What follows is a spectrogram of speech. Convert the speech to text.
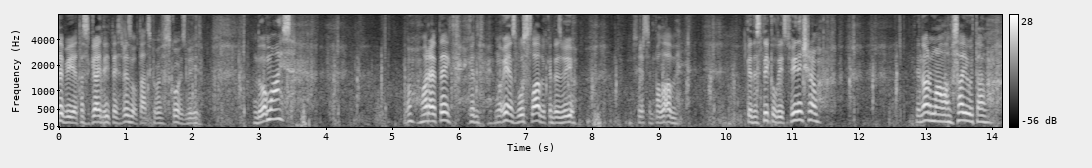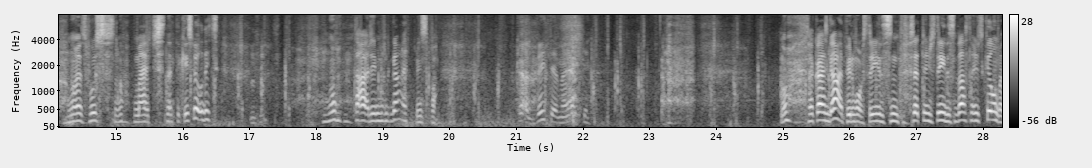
nebija tas gaidītais rezultāts, ko, es- ko es biju domājis. Nu, varētu teikt, ka no vienas puses labi, kad es biju Sirdsam pa labi. Kad es tiku līdz finišam, pie normālām sajūtām, no vienas puses nu, mērķis netika izpildīts. Nu, tā arī man gāja. Principā. Kādi bija tie mērķi? Nu, tā kā es gāju pirmos 37, 38 km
